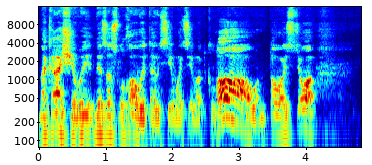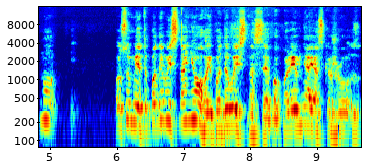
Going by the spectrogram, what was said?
на краще ви не заслуговуєте всім оцім от клоун, то сьо. Ну, розумієте, подивись на нього і подивись на себе. Порівняй, я скажу,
